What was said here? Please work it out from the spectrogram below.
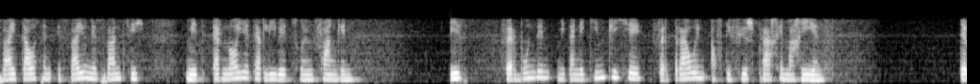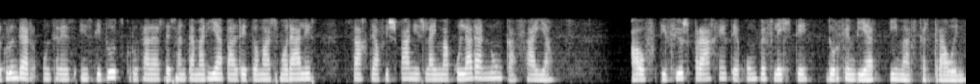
2022 mit erneuerter Liebe zu empfangen. Ist verbunden mit einem kindlichen Vertrauen auf die Fürsprache Mariens. Der Gründer unseres Instituts Cruzadas de Santa María, Padre Tomás Morales, sagte auf Spanisch, la Inmaculada nunca falla. Auf die Fürsprache der Unbeflechte dürfen wir immer vertrauen.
